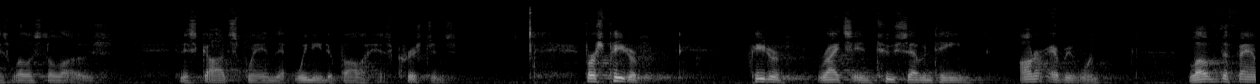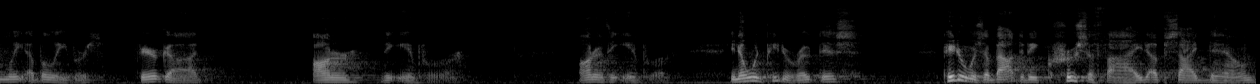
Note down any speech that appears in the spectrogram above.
as well as the lows. And it's God's plan that we need to follow as Christians. First Peter, Peter writes in 217 honor everyone, love the family of believers, fear God, honor the emperor. Honor the emperor. You know when Peter wrote this? Peter was about to be crucified upside down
